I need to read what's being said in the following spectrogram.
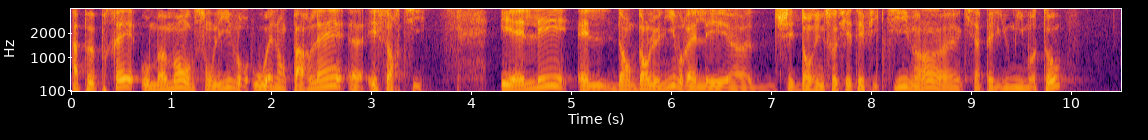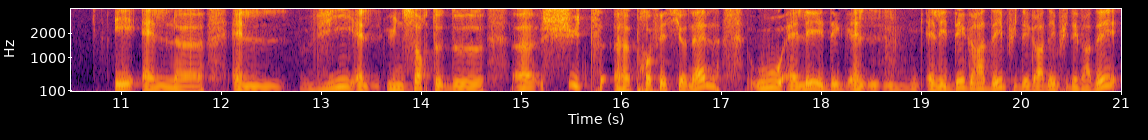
à peu près au moment où son livre où elle en parlait euh, est sorti et elle est, elle dans, le livre, elle est dans une société fictive hein, qui s'appelle Yumimoto, et elle euh, elle vit une sorte de euh, chute euh, professionnelle où elle est elle est dégradée puis dégradée puis dégradée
